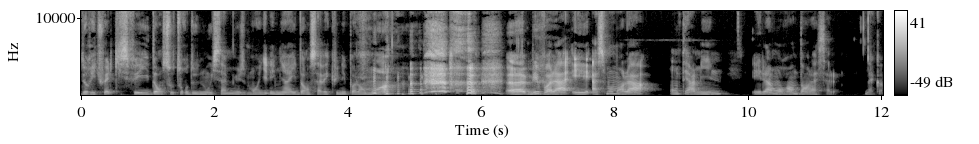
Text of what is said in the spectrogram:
de rituel qui se fait. Ils dansent autour de nous, ils s'amusent. Bon, les miens, ils dansent avec une épaule en moins. Euh, mais voilà. Et à ce moment-là, on termine. Et là, on rentre dans la salle. D'accord.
